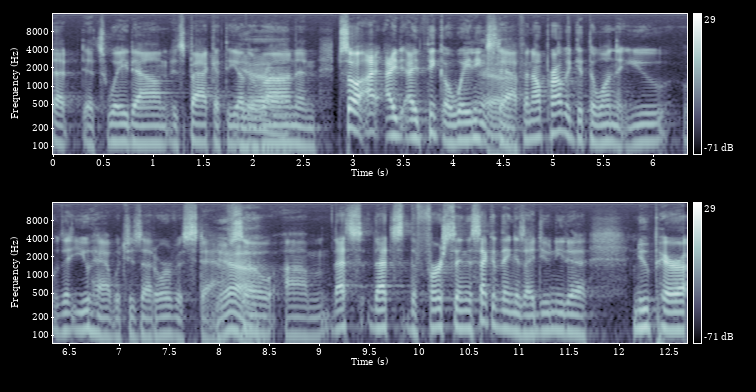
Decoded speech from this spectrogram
that it's way down. It's back at the other Yeah. run, and so I, I, I think a wading Yeah. staff, and I'll probably get the one that you that you have, which is that Orvis staff. Yeah. So um, that's that's the first thing. The second thing is I do need a new pair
